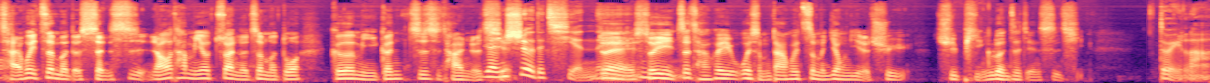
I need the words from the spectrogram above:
才会这么的审视。然后他们又赚了这么多歌迷跟支持他人的钱，人设的钱。对，所以这才会为什么大家会这么用力的去去评论这件事情。对啦，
